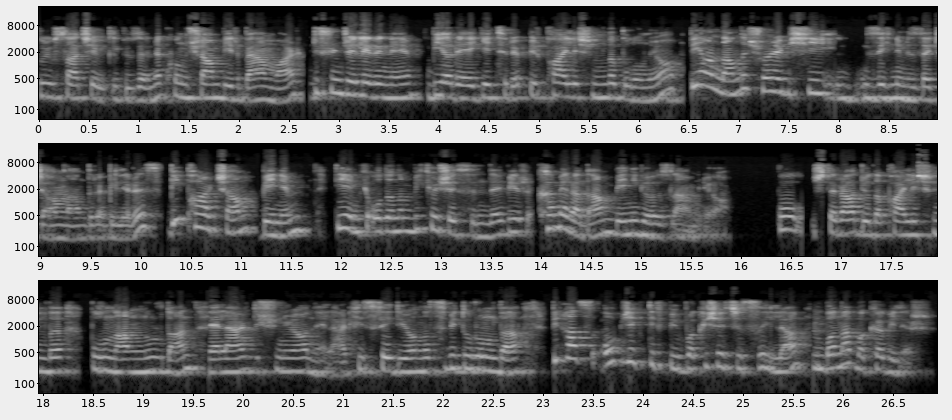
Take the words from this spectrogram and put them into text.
duygusal çeviklik üzerine konuşan bir ben var. Düşüncelerini bir araya getirip bir paylaşımda bulunuyor. Bir yandan da şöyle bir şey zihnimizde canlandırabiliriz. Bir parçam benim diyelim ki odanın bir köşesinde bir kameradan beni gözlemliyor. Bu işte radyoda paylaşımda bulunan Nur'dan neler düşünüyor, neler hissediyor, nasıl bir durumda biraz objektif bir bakış açısıyla bana bakabilir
